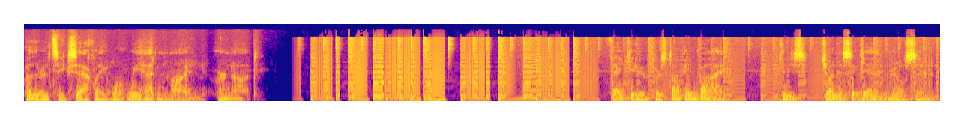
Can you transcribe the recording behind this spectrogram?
whether it's exactly what we had in mind or not. Thank you for stopping by. Please join us again real soon.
